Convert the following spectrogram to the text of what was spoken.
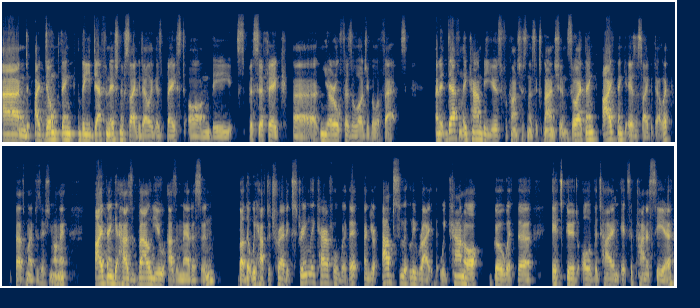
And I don't think the definition of psychedelic is based on the specific uh, neurophysiological effects. And it definitely can be used for consciousness expansion. So I think I think it is a psychedelic. That's my position on it. I think it has value as a medicine, but that we have to tread extremely careful with it. And you're absolutely right that we cannot go with the it's good all of the time, it's a panacea.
